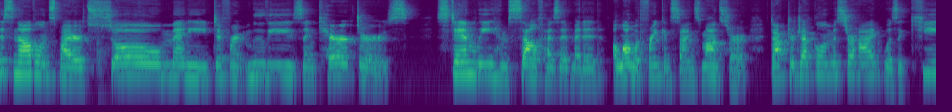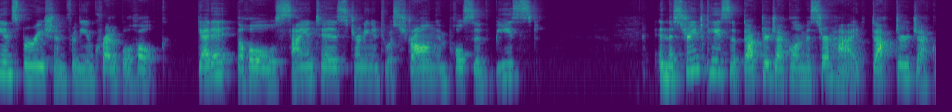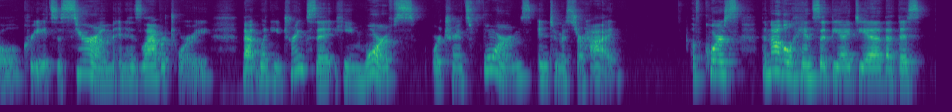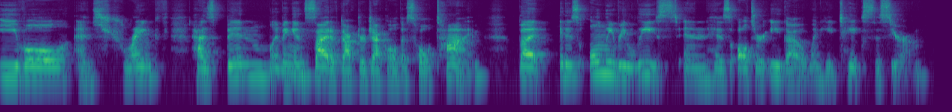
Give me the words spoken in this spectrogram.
This novel inspired so many different movies and characters. Stan Lee himself has admitted, along with Frankenstein's monster, Dr. Jekyll and Mr. Hyde was a key inspiration for the Incredible Hulk. Get it? The whole scientist turning into a strong, impulsive beast. In the strange case of Dr. Jekyll and Mr. Hyde, Dr. Jekyll creates a serum in his laboratory that when he drinks it, he morphs or transforms into Mr. Hyde. Of course, the novel hints at the idea that this evil and strength has been living inside of Dr. Jekyll this whole time, but it is only released in his alter ego when he takes the serum.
